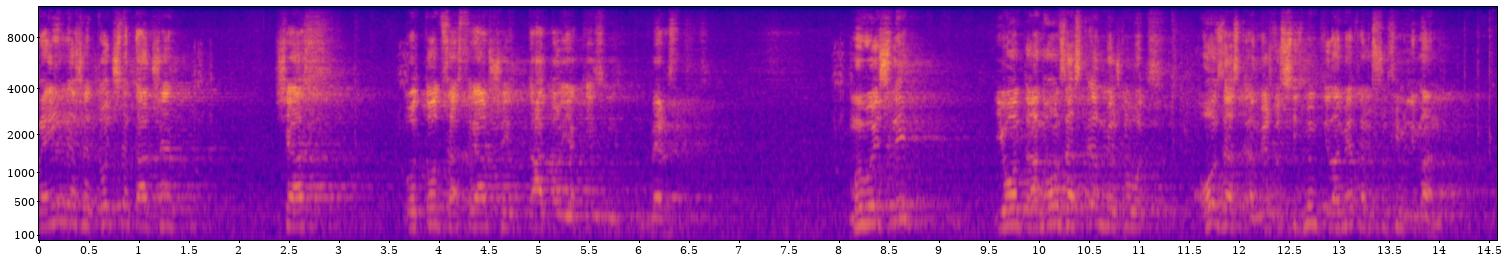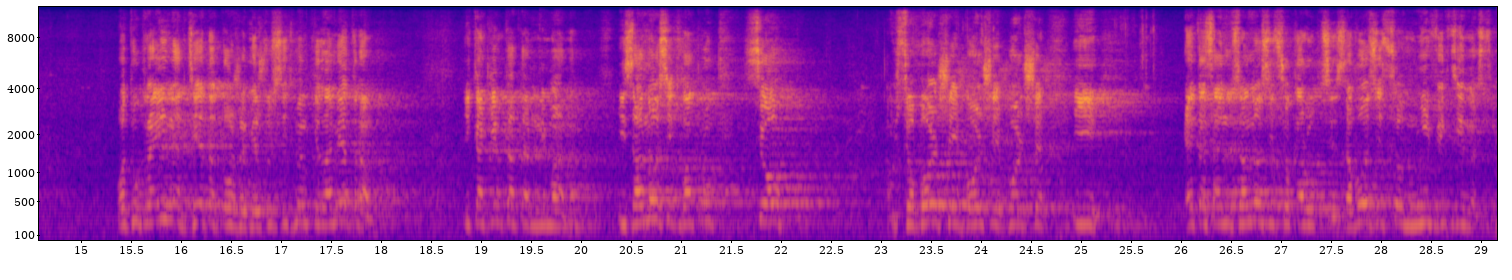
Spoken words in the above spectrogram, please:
Украина же точно так же сейчас вот тот застрявший тато якизм мерзнет. Мы вышли, и он, он, он застрял между вот, он застрял между седьмым километром и сухим лиманом. Вот Украина где-то тоже между седьмым километром и каким-то там лиманом. И заносит вокруг все, и все больше и больше и больше. И это зан- заносит все коррупцией, завозит все неэффективностью,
